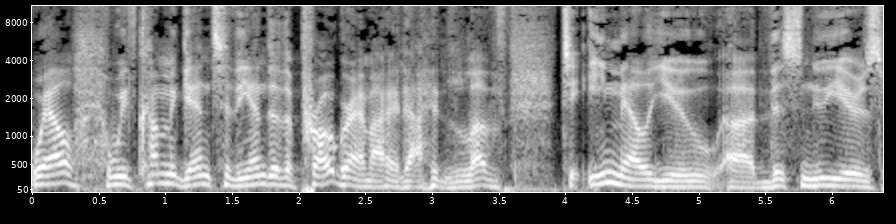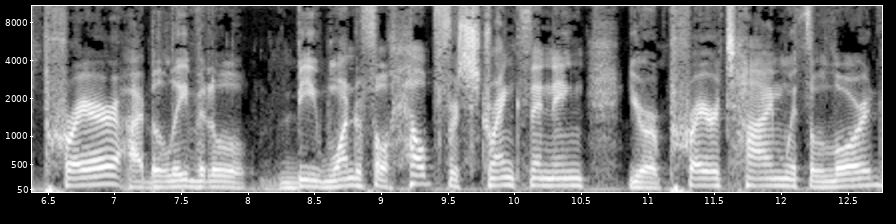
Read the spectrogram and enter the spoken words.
Well, we've come again to the end of the program. I'd, I'd love to email you uh, this New Year's prayer. I believe it'll be wonderful help for strengthening your prayer time with the Lord.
